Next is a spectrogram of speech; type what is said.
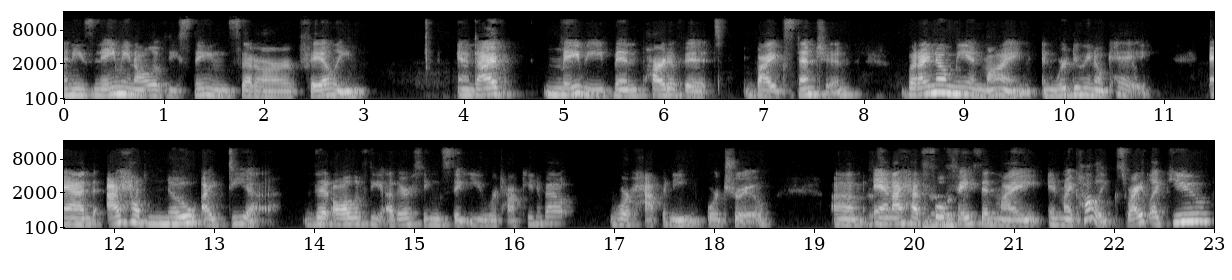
and he's naming all of these things that are failing. And I've maybe been part of it by extension but I know me and mine, and we're doing okay. And I had no idea that all of the other things that you were talking about were happening or true. Um, and I had full faith in my in my colleagues, right? Like you,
